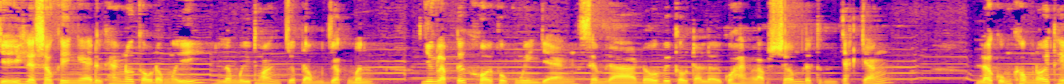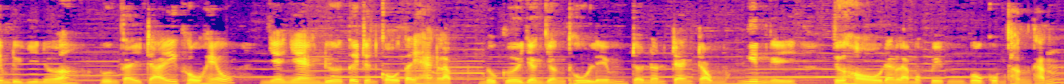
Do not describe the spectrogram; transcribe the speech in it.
chỉ là sau khi nghe được hắn nói câu đồng ý, Long Mi thoáng chớp động giật mình, nhưng lập tức khôi phục nguyên dạng, xem ra đối với câu trả lời của Hàng Lập sớm đã tin chắc chắn. Lão cũng không nói thêm điều gì nữa, vươn tay trái khô héo, nhẹ nhàng đưa tới trên cổ tay Hàng Lập, nụ cười dần dần thu liễm trở nên trang trọng, nghiêm nghị, tựa hồ đang làm một việc vô cùng thần thánh.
